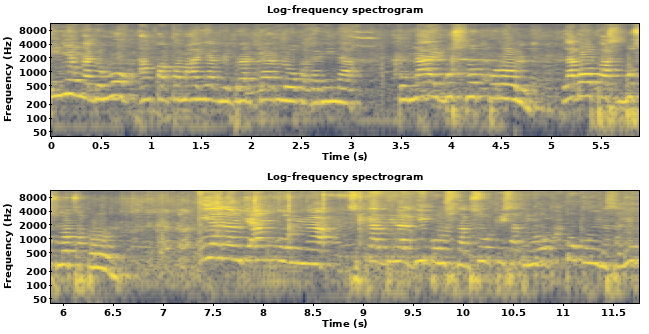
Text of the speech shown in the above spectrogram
inyong nadungog ang pagpamahayag ni Brad Carlo kaganina kung naay buslot purol, labaw pas buslot sa purol. Iyan ang giangkon nga si Cardinal Gibbons nagsulti sa tinuod ako ko'y nasayo.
